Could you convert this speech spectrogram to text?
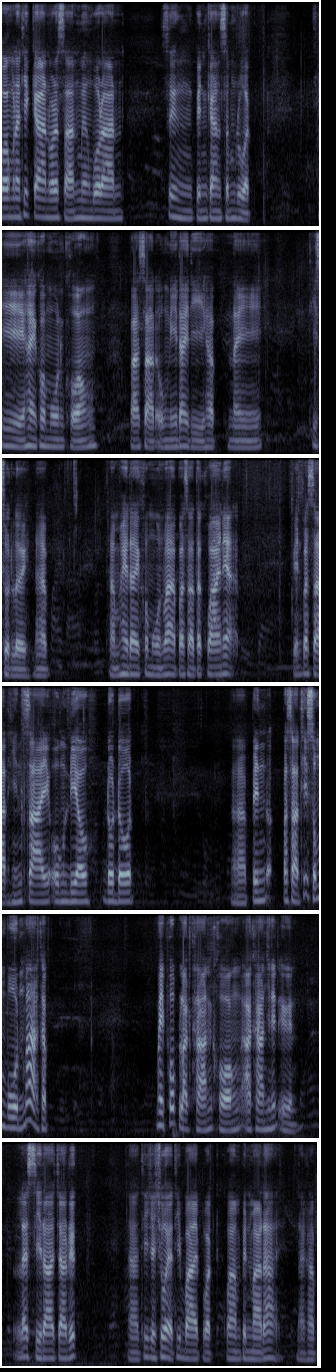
กองบรรณาธิการวารสารเมืองโบราณ ซึ่งเป็นการสำรวจที่ให้ข้อมูลของปราสาทองค์นี้ได้ดีครับในที่สุดเลยนะครับทำให้ได้ข้อมูลว่าปราสาทตะควายเนี่ยเป็นปราสาทหินทรายองค์เดียวโดดๆอ่าเป็นปราสาทที่สมบูรณ์มากครับ ไม่พบหลักฐานของอาคารชนิดอื่น และศิลาจารึกที่จะช่วยอธิบายประวัติความเป็นมาได้นะครับ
